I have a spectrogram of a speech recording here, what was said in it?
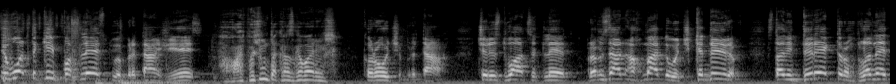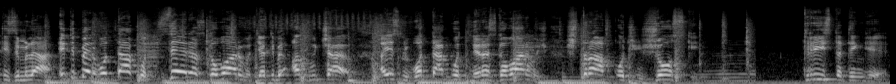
И вот такие последствия, братан, же есть. А почему так разговариваешь? Короче, братан, через 20 лет Рамзан Ахматович Кадыров станет директором планеты Земля. И теперь вот так вот все разговаривают, я тебе отвечаю. А если вот так вот не разговариваешь, штраф очень жесткий. 300 тенге.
